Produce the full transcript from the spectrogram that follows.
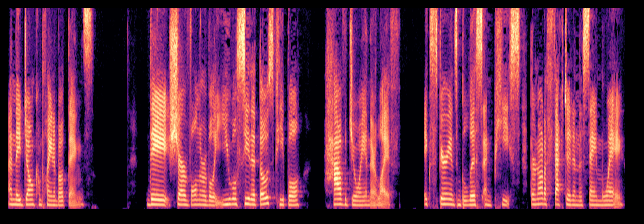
and they don't complain about things. They share vulnerably. You will see that those people have joy in their life, experience bliss and peace. They're not affected in the same way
